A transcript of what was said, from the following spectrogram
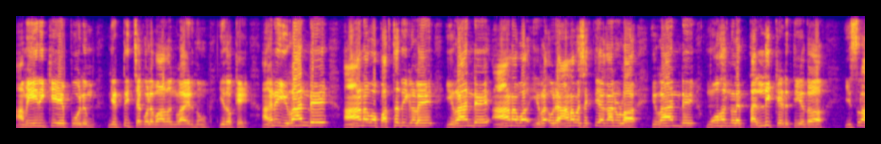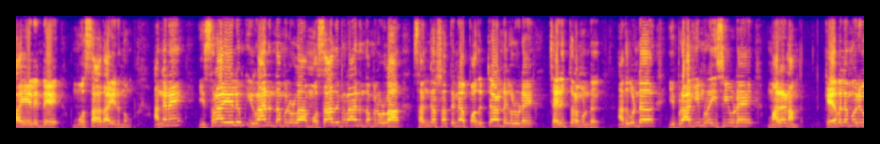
അമേരിക്കയെ പോലും ഞെട്ടിച്ച കൊലപാതകങ്ങളായിരുന്നു ഇതൊക്കെ. അങ്ങനെ ഇറാന്റെ ആണവ പദ്ധതികളെ ഇറാന്റെ ആണവ ഇറ ഒരു ആണവ ശക്തിയാകാനുള്ള ഇറാന്റെ മോഹങ്ങളെ തല്ലിക്കെടുത്തിയത് ഇസ്രായേലിന്റെ മൊസാദായിരുന്നു. അങ്ങനെ ഇസ്രായേലും ഇറാനും തമ്മിലുള്ള മൊസാദും ഇറാനും തമ്മിലുള്ള സംഘർഷത്തിന് പതിറ്റാണ്ടുകളുടെ ചരിത്രമുണ്ട്. അതുകൊണ്ട് ഇബ്രാഹിം റൈസിയുടെ മരണം കേവലം ഒരു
